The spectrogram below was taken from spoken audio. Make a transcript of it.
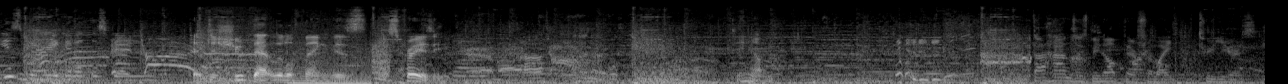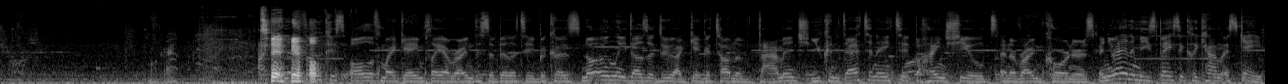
He's very good at this game. And to shoot that little thing is is crazy. Yeah. Damn. That hand has been up there for like two years. I Damn. focus all of my gameplay around this ability because not only does it do a gigaton of damage, you can detonate it behind shields and around corners, and your enemies basically can't escape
